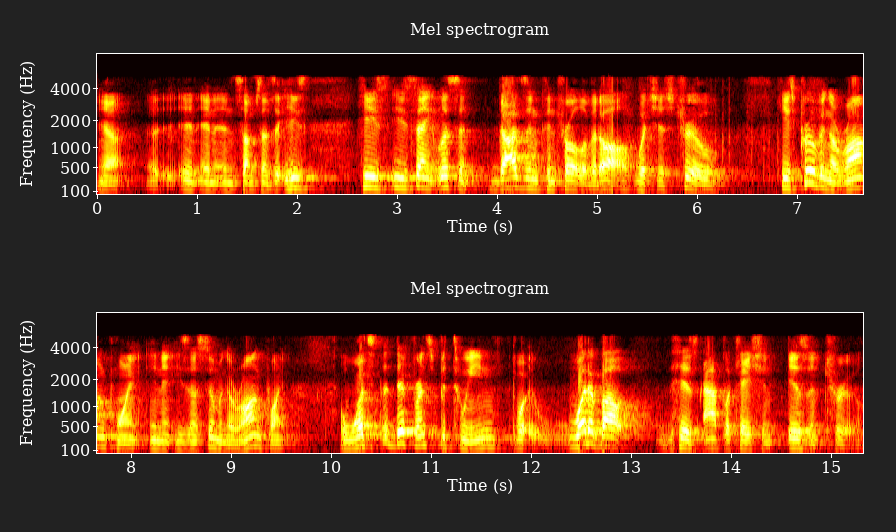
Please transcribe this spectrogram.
Yeah, in, in in some sense, he's he's he's saying, listen, God's in control of it all, which is true. He's proving a wrong point, and he's assuming a wrong point. What's the difference between what about his application isn't true.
